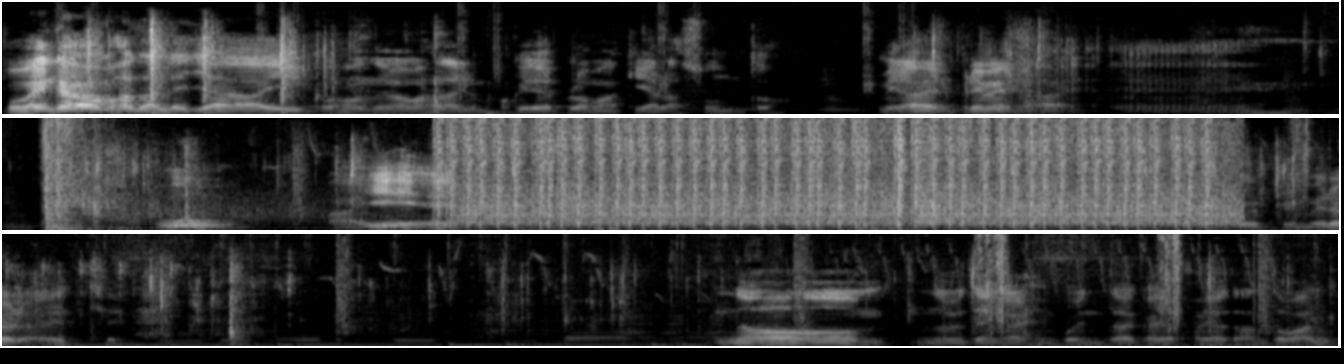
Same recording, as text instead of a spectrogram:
Pues venga, vamos a darle ya ahí, cojones, vamos a darle un poquito de plomo aquí al asunto. Mira, a ver, primero, a ver. eh. Uh, ahí, ¿eh? El primero era este. No, no me tengáis en cuenta que haya fallado tanto, ¿vale?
